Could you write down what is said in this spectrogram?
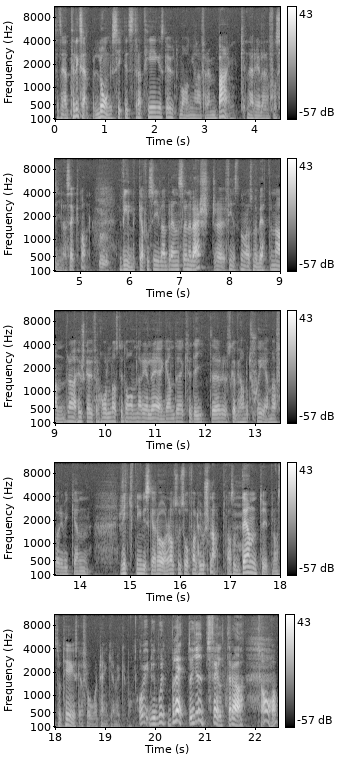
så att säga, till exempel långsiktigt strategiska utmaningarna för en bank när det gäller den fossila sektorn. Mm. Vilka fossila bränslen är värst? Finns det några som är bättre än andra? Hur ska vi förhålla oss till dem när det gäller ägande, krediter? Ska vi ha något schema för i vilken riktning vi ska röra oss och i så fall hur snabbt? Alltså den typen av strategiska frågor tänker jag mycket på. Oj, det är ett brett och djupt fält det där. Ja,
